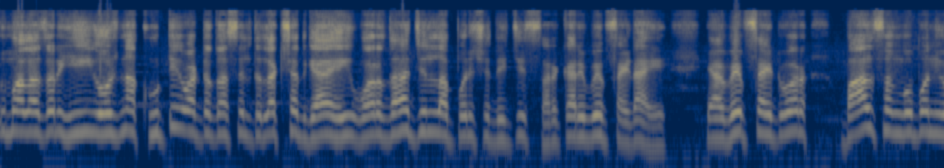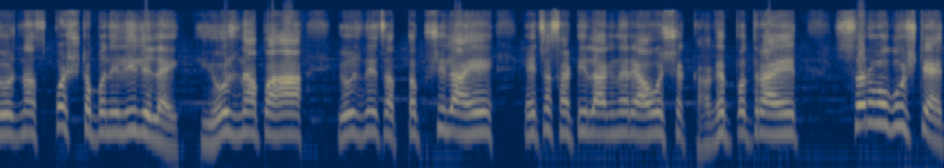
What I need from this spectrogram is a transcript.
तुम्हाला जर ही योजना खोटी वाटत असेल तर लक्षात घ्या ही वर्धा जिल्हा परिषदेची सरकारी वेबसाईट आहे. या वेबसाईटवर बालसंगोपन योजना स्पष्टपणे लिहिलेली आहे. ही योजना पहा योजनेचा तपशील आहे. याच्यासाठी लागणारे आवश्यक कागदपत्र आहेत. सर्व गोष्टी आहेत.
